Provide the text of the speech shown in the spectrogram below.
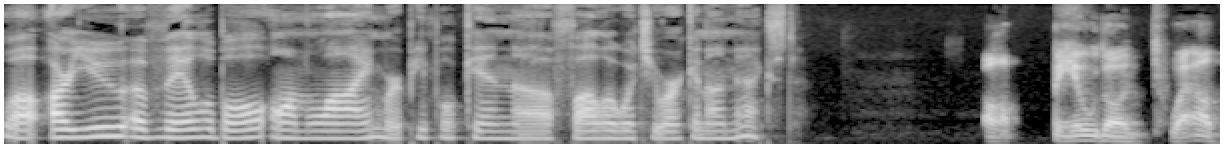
Well, are you available online where people can uh, follow what you're working on next? Oh, bailed on Twitter.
